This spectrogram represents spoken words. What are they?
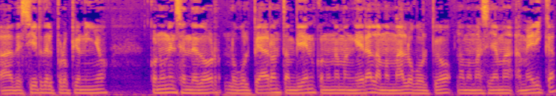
a decir del propio niño con un encendedor, lo golpearon también con una manguera, la mamá lo golpeó, la mamá se llama América,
